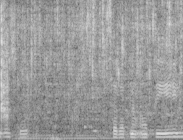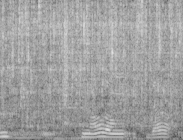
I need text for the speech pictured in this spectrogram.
Yes, po. Sarap ng ating sinawang isda.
